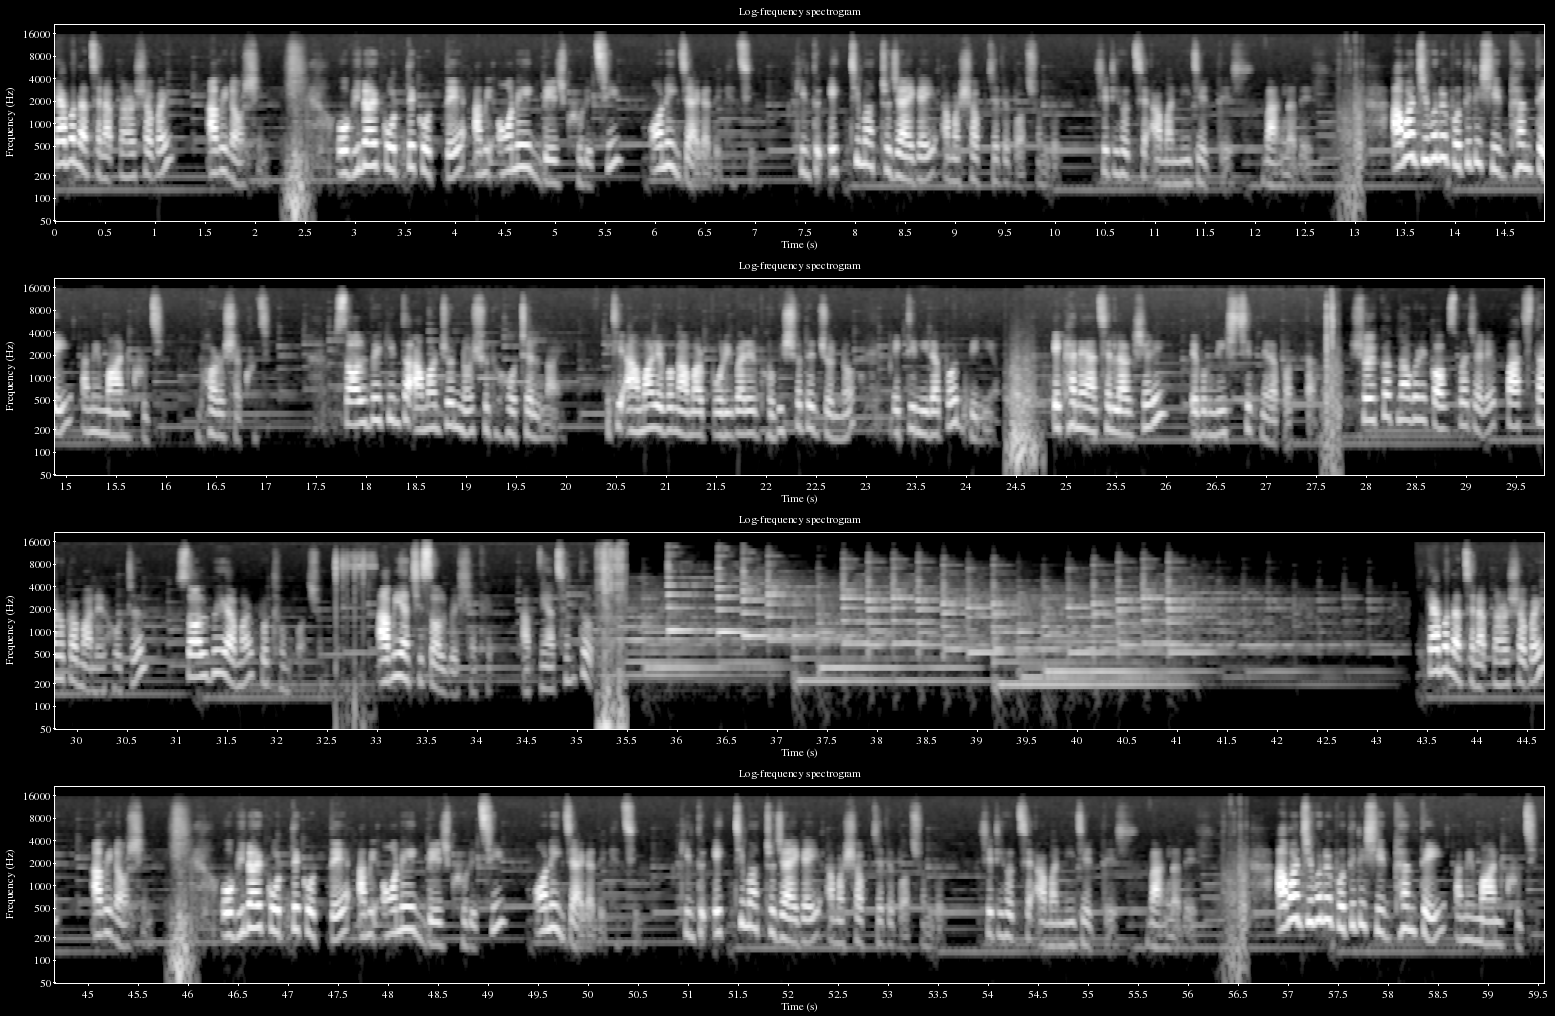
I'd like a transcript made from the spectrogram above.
কেমন আছেন আপনারা সবাই? আমি নসীম অভিনয় করতে করতে আমি অনেক দেশ ঘুরেছি, অনেক জায়গা দেখেছি, কিন্তু একটি মাত্র জায়গায় আমার সবচেয়ে পছন্দ। সেটি হচ্ছে আমার নিজের দেশ, বাংলাদেশ। আমার জীবনের প্রতিটি সিদ্ধান্তেই আমি মান খুঁজি, ভরসা খুঁজি। সলবে কিন্তু আমার জন্য শুধু হোটেল নয়, এটি আমার এবং আমার পরিবারের ভবিষ্যতের জন্য একটি নিরাপদ বিনিয়োগ। এখানে আছে লাক্সারি এবং নিশ্চিত নিরাপত্তা। সৈকত নগরী কক্সবাজারে পাঁচ তারকা মানের হোটেল সলবেই আমার প্রথম পছন্দ। আমি আছি সলবের সাথে। আপনি আছেন তো? কেমন আছেন আপনারা সবাই? আমি নসীম অভিনয় করতে করতে আমি অনেক দেশ ঘুরেছি, অনেক জায়গা দেখেছি। কিন্তু একটি মাত্র জায়গায় আমার সবচেয়ে পছন্দ। সেটি হচ্ছে আমার নিজের দেশ বাংলাদেশ। আমার জীবনের প্রতিটি সিদ্ধান্তেই আমি মান খুঁজি।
